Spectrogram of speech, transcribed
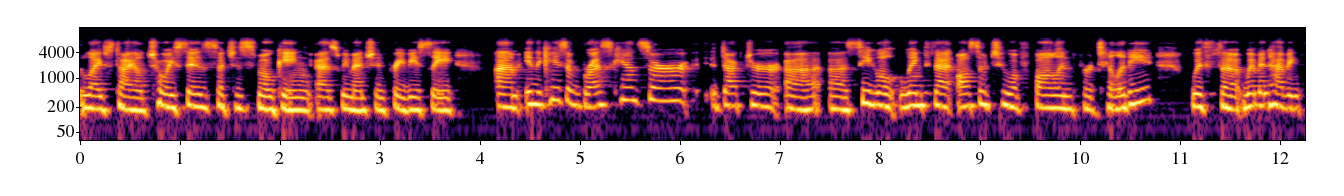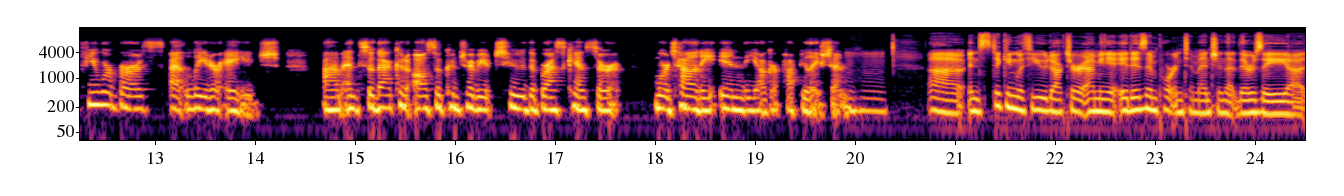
lifestyle choices such as smoking, as we mentioned previously, um, in the case of breast cancer, Dr. Uh, uh, Siegel linked that also to a fall in fertility with uh, women having fewer births at later age. Um, and so that could also contribute to the breast cancer mortality in the younger population. Mm-hmm. Uh, and sticking with you, Doctor, I mean, it is important to mention that there's a uh,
